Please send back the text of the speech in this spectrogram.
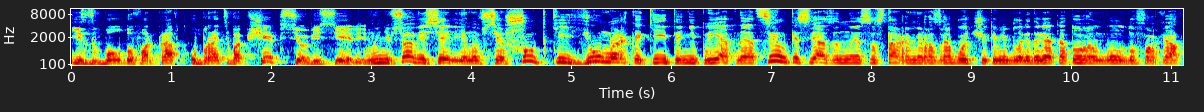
из World of Warcraft убрать вообще все веселье? Ну не все веселье, но все шутки, юмор, какие-то неприятные отсылки, связанные со старыми разработчиками, благодаря которым World of Warcraft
